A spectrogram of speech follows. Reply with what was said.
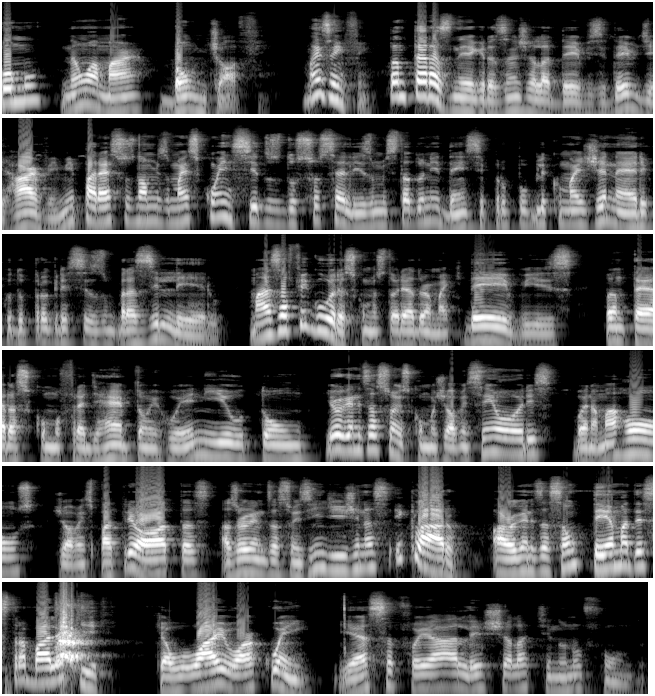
Como não amar Bon Jovi? Mas enfim, Panteras Negras, Angela Davis e David Harvey me parecem os nomes mais conhecidos do socialismo estadunidense para o público mais genérico do progressismo brasileiro. Mas há figuras como o historiador Mike Davis, panteras como Fred Hampton e Huey Newton, e organizações como Jovens Senhores, Boina Marrons, Jovens Patriotas, as organizações indígenas e, claro, a organização tema desse trabalho aqui, que é o Why War Queen, e essa foi a Alexia Latino no fundo.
